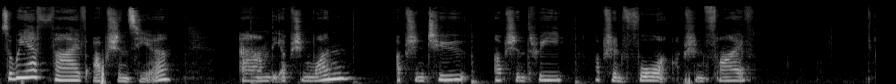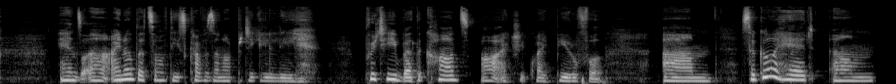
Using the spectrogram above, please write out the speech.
So we have five options here um, the option one, option two, option three, option four, option five. And uh, I know that some of these covers are not particularly pretty, but the cards are actually quite beautiful. Um, so go ahead, um,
